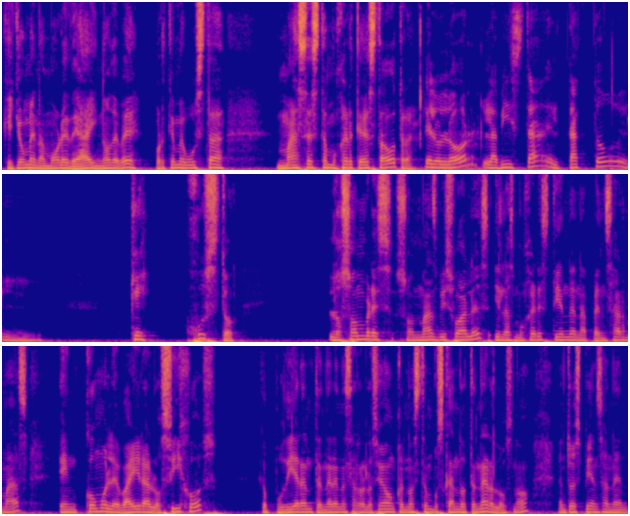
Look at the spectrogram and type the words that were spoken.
que yo me enamore de A y no de B? ¿Por qué me gusta más esta mujer que esta otra? El olor, la vista, el tacto, el... ¿Qué? Justo. Los hombres son más visuales y las mujeres tienden a pensar más en cómo le va a ir a los hijos que pudieran tener en esa relación, aunque no estén buscando tenerlos, ¿no? Entonces piensan en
